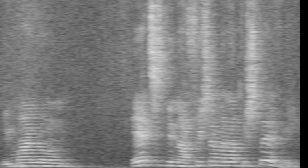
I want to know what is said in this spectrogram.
Ή μάλλον έτσι την αφήσαμε να πιστεύει,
